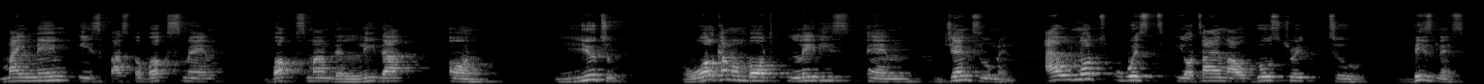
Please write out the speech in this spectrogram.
My name is Pastor Boxman, Boxman, the leader on YouTube. Welcome on board, ladies and gentlemen. I will not waste your time. I'll go straight to business.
